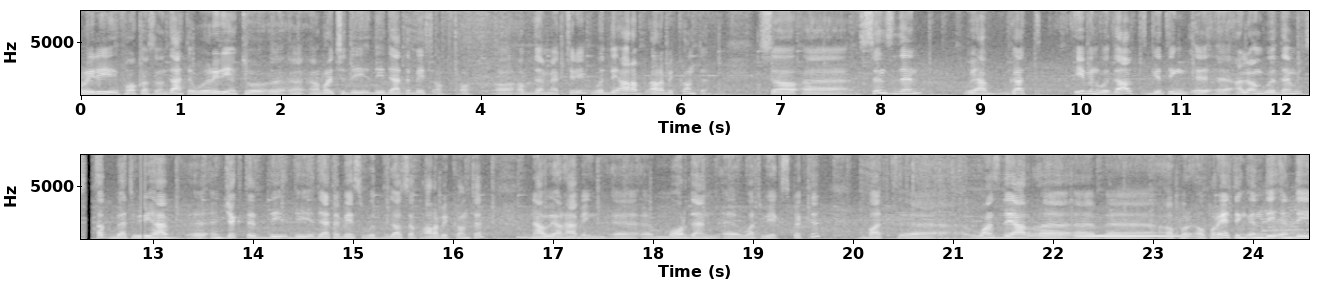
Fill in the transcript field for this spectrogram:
really focus on that. We really need to uh, uh, enrich the, the database of, of, uh, of them actually with the Arab Arabic content. So uh, since then, we have got even without getting uh, uh, along with them, but we have uh, injected the, the database with lots of Arabic content. Now we are having uh, more than uh, what we expected. But uh, once they are uh, uh, uh, oper- operating in the in the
